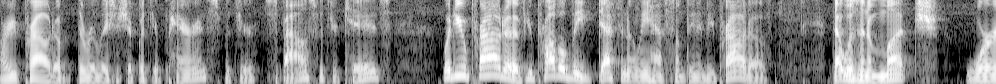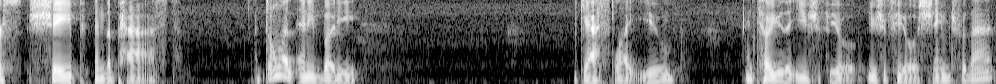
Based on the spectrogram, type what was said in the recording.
Are you proud of the relationship with your parents, with your spouse, with your kids? What are you proud of? You probably definitely have something to be proud of that was in a much worse shape in the past. Don't let anybody gaslight you and tell you that you should feel you should feel ashamed for that.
